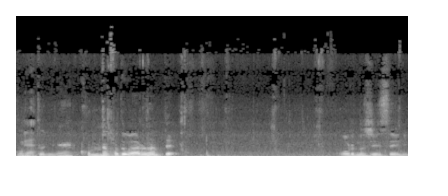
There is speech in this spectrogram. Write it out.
本当にねこんなことがあるなんて俺の人生に。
